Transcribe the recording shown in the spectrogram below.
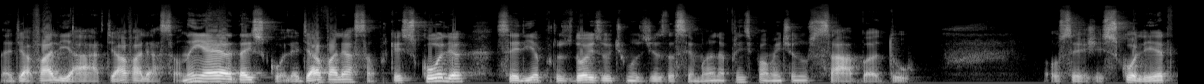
né, de avaliar, de avaliação. Nem é da escolha, é de avaliação, porque a escolha seria para os dois últimos dias da semana, principalmente no sábado. Ou seja, escolher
